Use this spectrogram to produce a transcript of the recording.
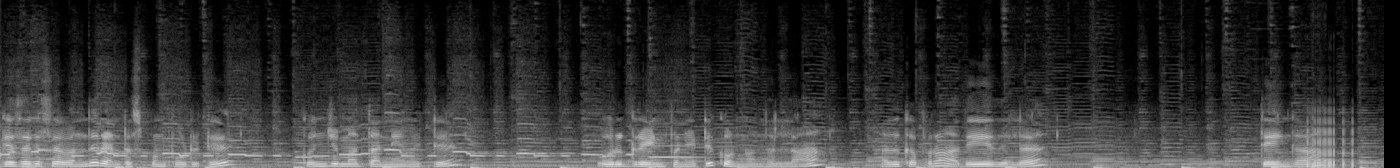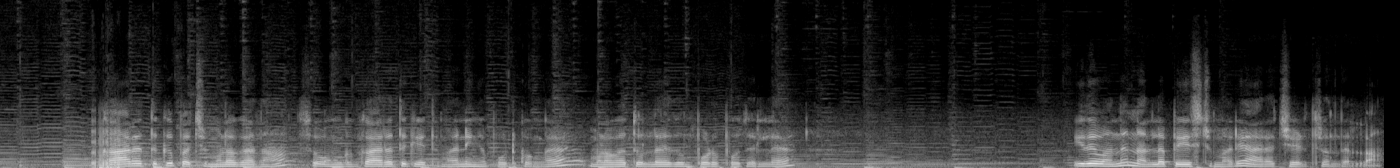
கெசகெசா வந்து ரெண்டு ஸ்பூன் போட்டுட்டு கொஞ்சமாக தண்ணி விட்டு ஒரு கிரைண்ட் பண்ணிவிட்டு கொண்டு வந்துடலாம். அதுக்கப்புறம் அதே இதில் தேங்காய் காரத்துக்கு பச்சை மிளகா தான் ஸோ உங்கள் காரத்துக்கு ஏற்ற மாதிரி நீங்கள் போட்டுக்கோங்க. மிளகாத்தூள்லாம் எதுவும் போட போதில்லை இதை வந்து நல்ல பேஸ்ட் மாதிரி அரைச்சி எடுத்துகிட்டு வந்துடலாம்.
